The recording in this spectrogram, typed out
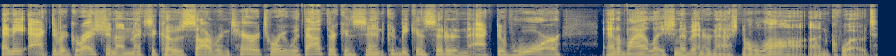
any act of aggression on Mexico's sovereign territory without their consent could be considered an act of war and a violation of international law, unquote.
